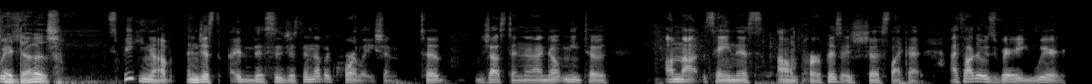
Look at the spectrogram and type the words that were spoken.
Which, it does. Speaking of and just this is just another correlation to justin and i don't mean to i'm not saying this on purpose it's just like a i thought it was very weird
